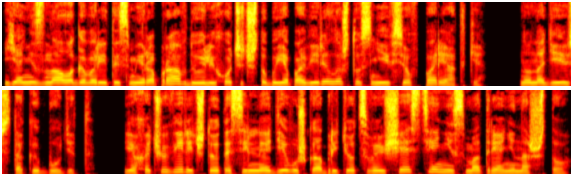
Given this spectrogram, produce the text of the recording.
Я не знала, говорит Эсмира правду или хочет, чтобы я поверила, что с ней все в порядке но, надеюсь, так и будет. Я хочу верить, что эта сильная девушка обретет свое счастье, несмотря ни на что.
